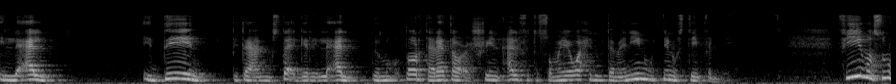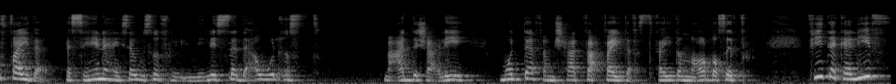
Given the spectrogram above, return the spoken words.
اللي قل الدين بتاع المستأجر اللي قل بمقدار 23981 و62% في مصروف فايدة بس هنا هيساوي صفر لأن لسه ده أول قسط. ما عدش عليه مدة فمش هدفع فايدة فايدة النهاردة صفر. في تكاليف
